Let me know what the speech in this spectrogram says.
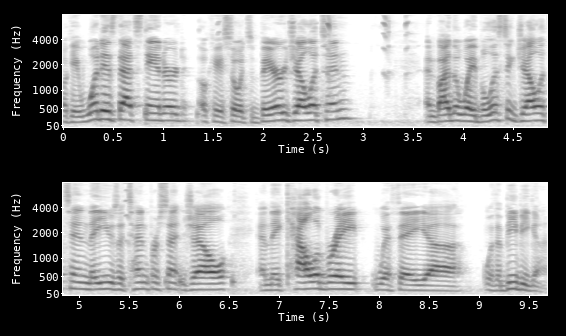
Okay, what is that standard? Okay, so it's bare gelatin. And by the way, ballistic gelatin, they use a 10% gel, and they calibrate with a, uh, with a BB gun.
